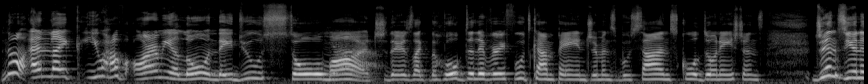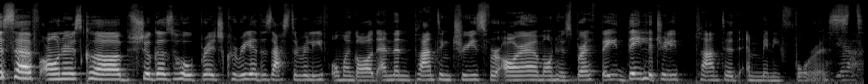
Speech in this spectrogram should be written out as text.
No, and like you have Army alone, they do so much. There's like the Hope Delivery Food Campaign, Jimin's Busan, school donations, Jin's UNICEF Honors Club, Suga's Hope Bridge, Korea Disaster Relief. Oh my god! And then planting trees for RM on his birthday. They literally planted a mini forest.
